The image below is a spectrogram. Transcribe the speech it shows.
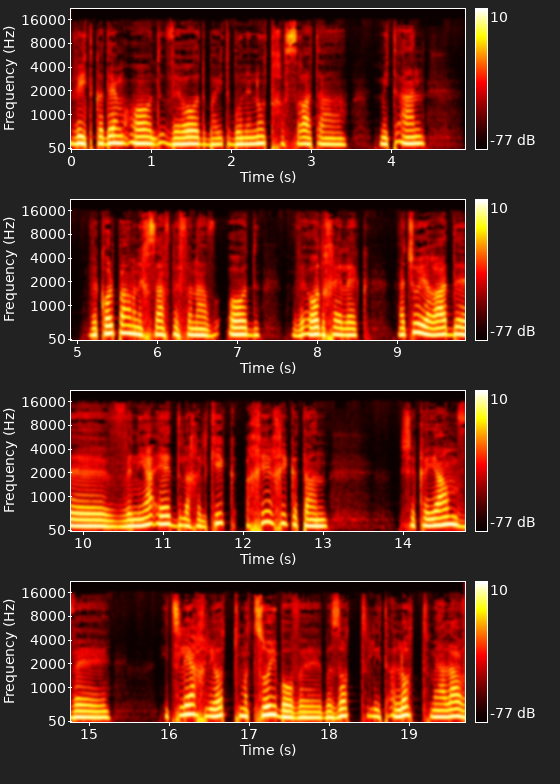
והתקדם עוד ועוד בהתבוננות חסרת המטען, וכל פעם נחשף בפניו עוד ועוד חלק, עד שהוא ירד uh, ונהיה עד לחלקיק הכי הכי קטן שקיים הצליח להיות מצוי בו ובזאת להתעלות מעליו,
